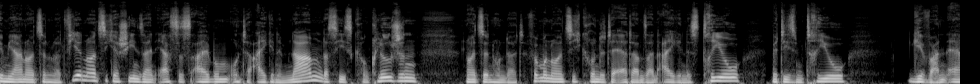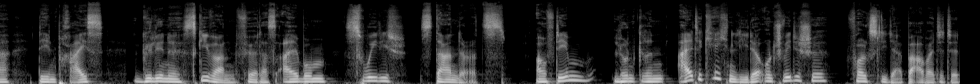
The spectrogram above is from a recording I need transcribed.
Im Jahr 1994 erschien sein erstes Album unter eigenem Namen, das hieß Conclusion. 1995 gründete er dann sein eigenes Trio. Mit diesem Trio gewann er den Preis Gyllene Skivan für das Album Swedish Standards, auf dem Lundgren alte Kirchenlieder und schwedische Volkslieder bearbeitete.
